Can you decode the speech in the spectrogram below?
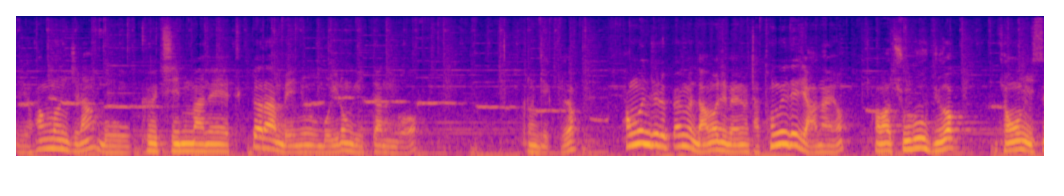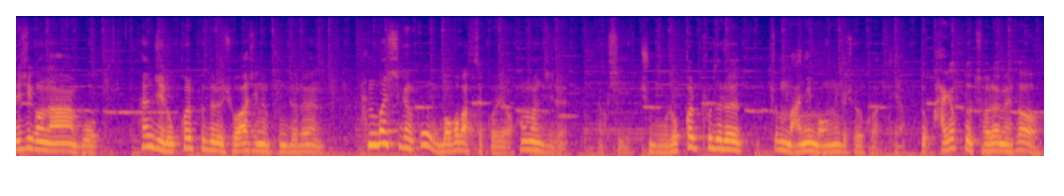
이제 黄焖鸡랑 뭐 그 집만의 특별한 메뉴 뭐 이런 게 있다는 거 그런 게 있고요. 黄焖鸡를 빼면 나머지 메뉴는 다 통일되지 않아요. 아마 중국 유학 경험이 있으시거나 뭐 현지 로컬 푸드를 좋아하시는 분들은 한 번씩은 꼭 먹어봤을 거예요. 黄焖鸡를. 역시 중국 로컬 푸드를 좀 많이 먹는 게 좋을 것 같아요. 또 가격도 저렴해서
